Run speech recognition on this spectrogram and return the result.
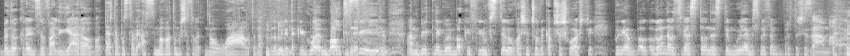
będą ekranizowali Jaro, bo też na podstawie Asimowa, to myślę sobie, no wow, to na pewno będzie taki głęboki Ambitny film, film. ambitny, głęboki film w stylu właśnie człowieka przyszłości. Później oglądam zwiastuny z tym Willem Smithem po prostu się załamałem.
